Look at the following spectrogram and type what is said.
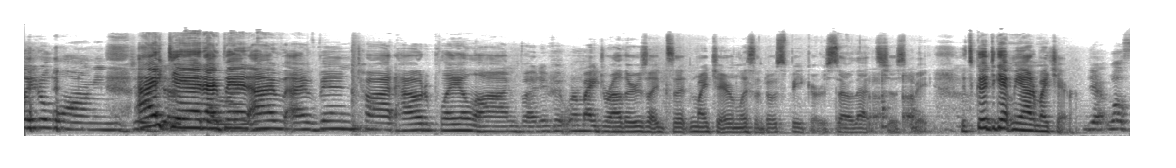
played along and you did. I did. I've been. I've I've been taught how to play along, but if it were my druthers, I'd sit in my chair and listen to a speaker. So that's just me. It's good to get me out of my chair. Yeah. Well,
